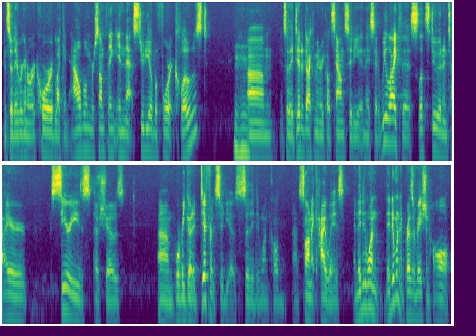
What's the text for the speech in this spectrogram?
And so they were going to record like an album or something in that studio before it closed. Mhm. Um, and so they did a documentary called Sound City, and they said, "We like this. Let's do an entire series of shows um, where we go to different studios." So they did one called uh, Sonic Highways, and they did one. They did one at Preservation Hall,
